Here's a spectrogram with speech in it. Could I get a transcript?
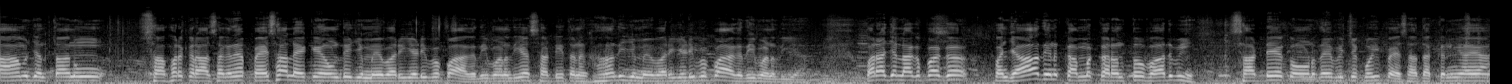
ਆਮ ਜਨਤਾ ਨੂੰ ਸਫ਼ਰ ਕਰਾ ਸਕਦੇ ਹਾਂ। ਪੈਸਾ ਲੈ ਕੇ ਆਉਣ ਦੀ ਜ਼ਿੰਮੇਵਾਰੀ ਜਿਹੜੀ ਵਿਭਾਗ ਦੀ ਬਣਦੀ ਆ, ਸਾਡੀ ਤਨਖਾਹਾਂ ਦੀ ਜ਼ਿੰਮੇਵਾਰੀ ਜਿਹੜੀ ਵਿਭਾਗ ਦੀ ਬਣਦੀ ਆ। ਪਰ ਅੱਜ ਲਗਭਗ 50 ਦਿਨ ਕੰਮ ਕਰਨ ਤੋਂ ਬਾਅਦ ਵੀ ਸਾਡੇ ਅਕਾਊਂਟ ਦੇ ਵਿੱਚ ਕੋਈ ਪੈਸਾ ਤੱਕ ਨਹੀਂ ਆਇਆ,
